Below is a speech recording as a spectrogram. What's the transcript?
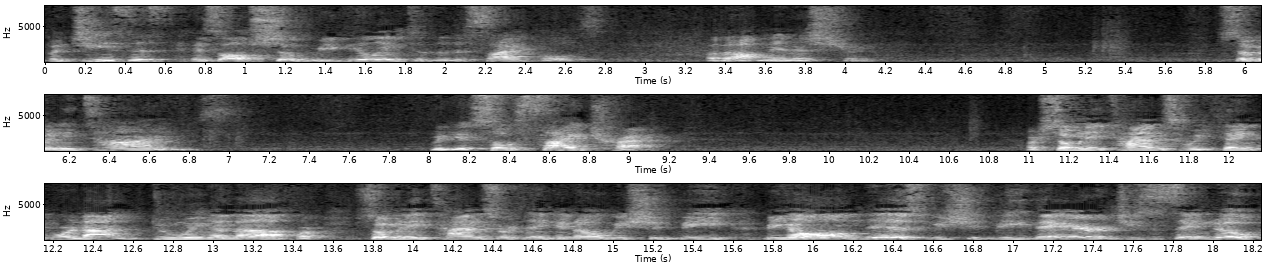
But Jesus is also revealing to the disciples about ministry. So many times we get so sidetracked. Or so many times we think we're not doing enough. Or so many times we're thinking, no, we should be beyond this, we should be there. And Jesus saying, no,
